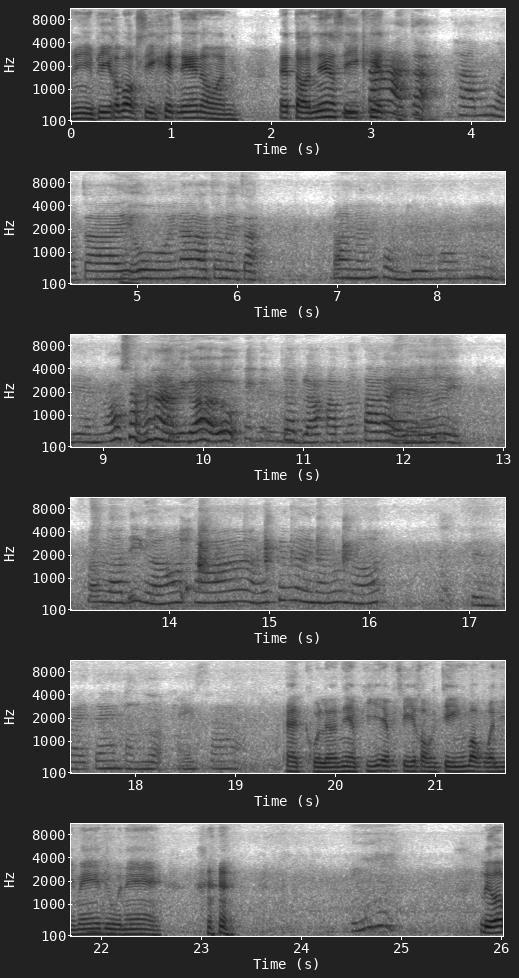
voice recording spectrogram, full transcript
นี่พี่เขาบอกสีเคดแน่นอน แต่ตอนเนี้ยสีพี่เคดต้าจะทำหัวใจ โอ้ยน่ารักจังเลยจ้ะตอนนั้นผมดูห้องเรียนเราสังหารอีกแล้วเหรอลูกจบแล้วครับน้ำตาไหลเลยต้องรถอีกแล้วอะค่ะไม่เป็นไรนะลูกเนาะจึงไปแจ้งตำรวจให้ทราบแปดคนแล้วเนี่ย PFC ของจริงบอกวันนี้ไม่ให้ดูแน่ หรือว่า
